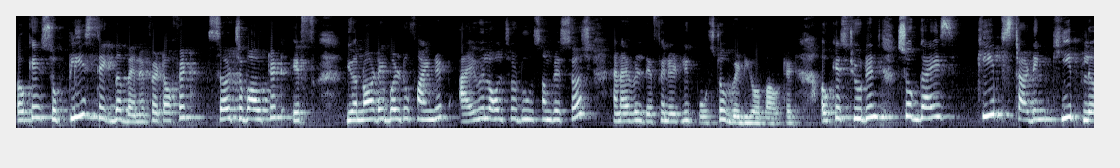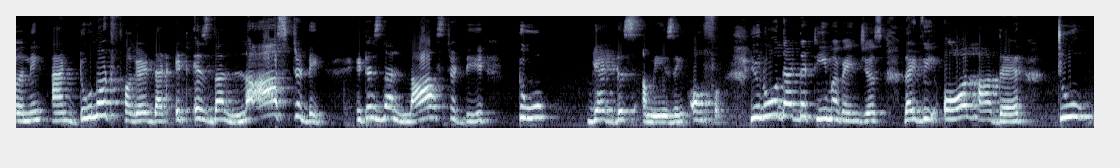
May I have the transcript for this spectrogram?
Okay? So please take the benefit of it. Search about it. If you're not able to find it i will also do some research and i will definitely post a video about it. Okay students so guys keep studying keep learning and do not forget that it is the last day. It is the last day to get this amazing offer. You know that the Team Avengers, right, we all are there to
